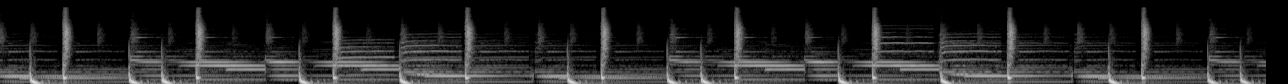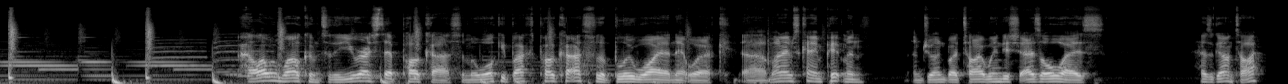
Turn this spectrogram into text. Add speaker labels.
Speaker 1: Hello and welcome to the Eurostep podcast, the Milwaukee Bucks podcast for the Blue Wire Network. Uh, my name's Kane Pitman. I'm joined by Ty Windish as always. How's it going, Ty?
